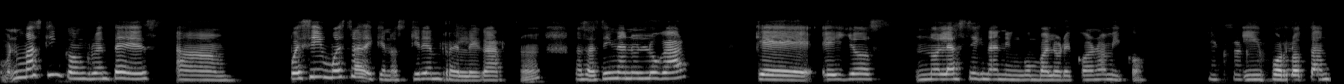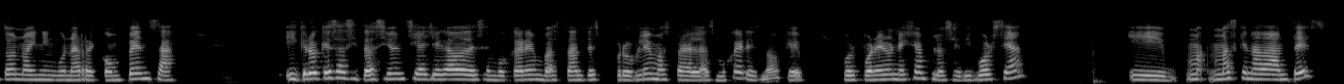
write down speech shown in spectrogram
Más que incongruente es, pues sí, muestra de que nos quieren relegar. ¿no? Nos asignan un lugar que ellos no le asignan ningún valor económico. Y por lo tanto no hay ninguna recompensa. Y creo que esa situación sí ha llegado a desembocar en bastantes problemas para las mujeres, ¿no? Que por poner un ejemplo, se divorcian y más que nada antes,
